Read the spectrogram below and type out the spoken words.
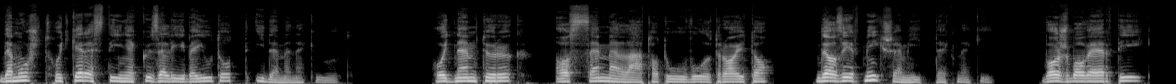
de most, hogy keresztények közelébe jutott, ide menekült. Hogy nem török, az szemmel látható volt rajta, de azért mégsem hittek neki. Vasba verték,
